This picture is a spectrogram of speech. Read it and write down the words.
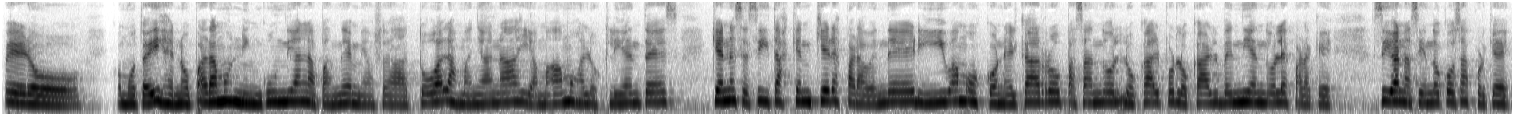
pero como te dije, no paramos ningún día en la pandemia, o sea, todas las mañanas llamábamos a los clientes, ¿qué necesitas? ¿Qué quieres para vender? Y íbamos con el carro pasando local por local vendiéndoles para que sigan haciendo cosas porque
